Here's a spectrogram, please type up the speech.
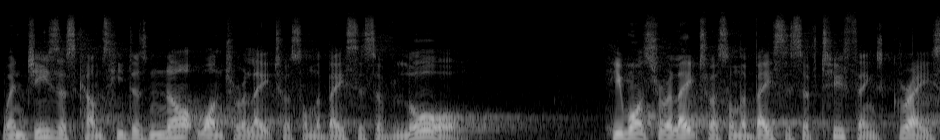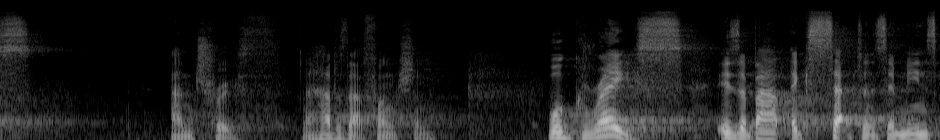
when Jesus comes, He does not want to relate to us on the basis of law he wants to relate to us on the basis of two things grace and truth. Now, how does that function? Well, grace is about acceptance. It means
